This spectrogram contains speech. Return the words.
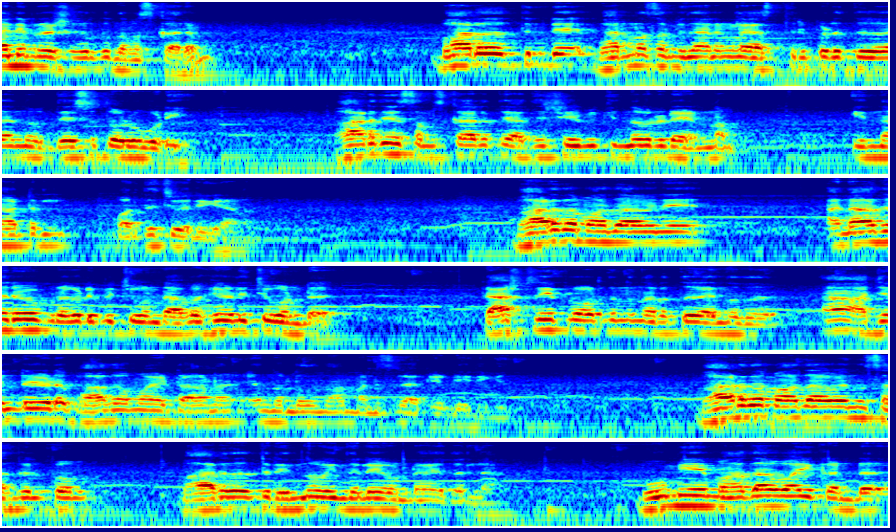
മാന്യ പ്രേക്ഷകർക്ക് നമസ്കാരം. ഭാരതത്തിന്റെ ഭരണ സംവിധാനങ്ങളെ അസ്ഥിരപ്പെടുത്തുക എന്ന ഉദ്ദേശത്തോടു കൂടി ഭാരതീയ സംസ്കാരത്തെ അധിക്ഷേപിക്കുന്നവരുടെ എണ്ണം ഈ നാട്ടിൽ വർദ്ധിച്ചു വരികയാണ്. ഭാരതമാതാവിനെ അനാദരവ് പ്രകടിപ്പിച്ചുകൊണ്ട് അവഹേളിച്ചുകൊണ്ട് രാഷ്ട്രീയ പ്രവർത്തനം നടത്തുക എന്നത് ആ അജണ്ടയുടെ ഭാഗമായിട്ടാണ് എന്നുള്ളത് നാം മനസ്സിലാക്കേണ്ടിയിരിക്കുന്നു. ഭാരതമാതാവ് എന്ന സങ്കല്പം ഭാരതത്തിൽ ഇന്നോ ഇന്നലെയോ ഉണ്ടായതല്ല. ഭൂമിയെ മാതാവായി കണ്ട്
